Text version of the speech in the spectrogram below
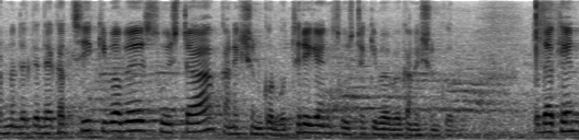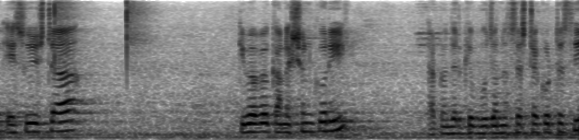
আপনাদেরকে দেখাচ্ছি কীভাবে সুইচটা কানেকশন করব, থ্রি গ্যাং সুইচটা কীভাবে কানেকশন করব। তো দেখেন, এই সুইচটা কীভাবে কানেকশন করি, আপনাদেরকে বোঝানোর চেষ্টা করতেছি।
